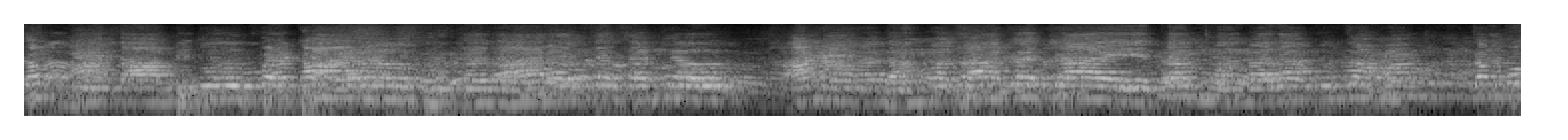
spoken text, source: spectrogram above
संपिता पितु प्रकार सुखदारत संयोग आणि धम्मसाक चाये तम मंगला उत्तम तपो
